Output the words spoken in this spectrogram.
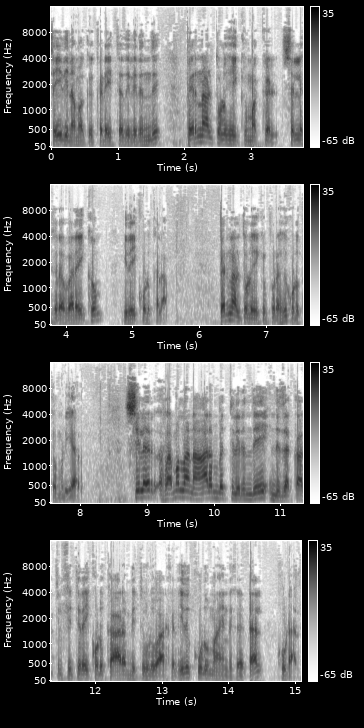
செய்தி நமக்கு கிடைத்ததிலிருந்து பெருநாள் தொழுகைக்கு மக்கள் செல்லுகிற வரைக்கும் இதை கொடுக்கலாம். பெருநாள் தொழுகைக்கு பிறகு கொடுக்க முடியாது. சிலர் ரமலான் ஆரம்பத்திலிருந்தே இந்த ஜக்காத்தில் ஃபித்ரை கொடுக்க ஆரம்பித்து விடுவார்கள். இது கூடுமா என்று கேட்டால் கூடாது.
